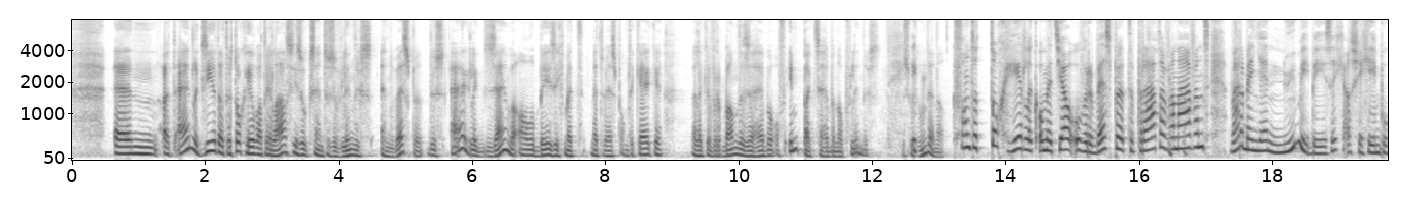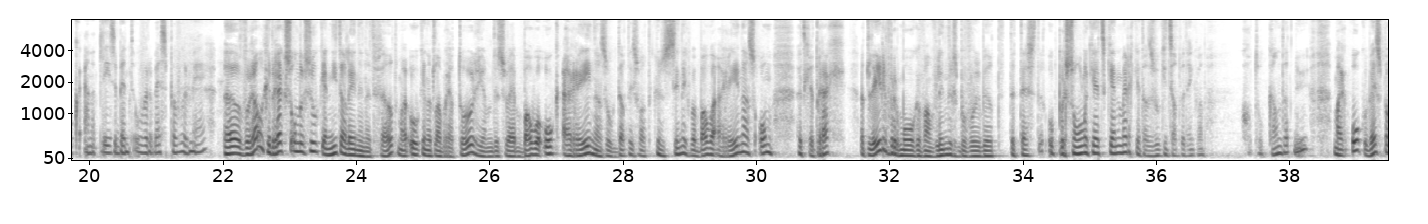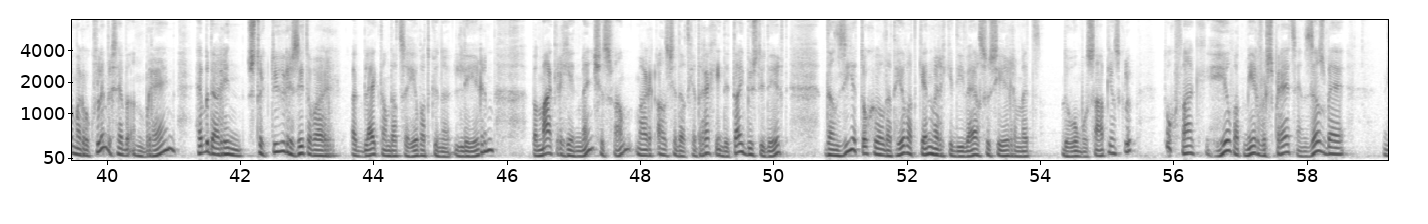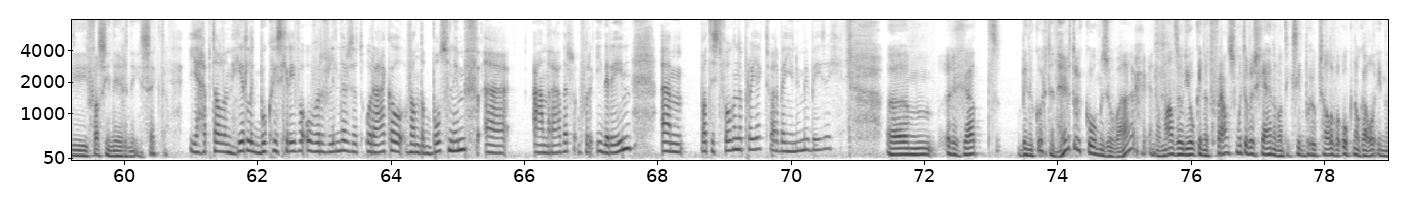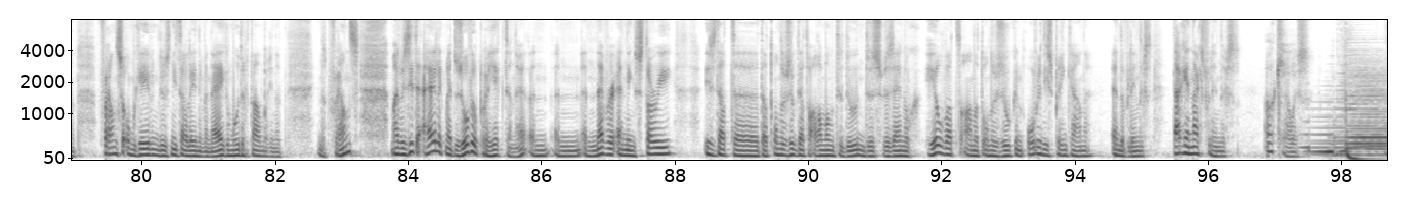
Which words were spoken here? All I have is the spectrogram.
En uiteindelijk zie je dat er toch heel wat relaties ook zijn tussen vlinders en wespen. Dus eigenlijk zijn we al bezig met, met wespen om te kijken welke verbanden ze hebben of impact ze hebben op vlinders. Dus we doen dat al. Ik vond het toch heerlijk om met jou over wespen te praten vanavond. Waar ben jij nu mee bezig als je geen boek aan het lezen bent over wespen voor mij? Uh, vooral gedragsonderzoek en niet alleen in het veld, maar ook in het laboratorium. Dus wij bouwen ook arena's, ook dat is wat kunstzinnig. We bouwen arena's om het gedrag het leervermogen van vlinders bijvoorbeeld te testen. Ook persoonlijkheidskenmerken, dat is ook iets dat we denken van god, hoe kan dat nu? Maar ook wespen, maar ook vlinders hebben een brein, hebben daarin structuren zitten waaruit blijkt dan dat ze heel wat kunnen leren. We maken er geen mensjes van, maar als je dat gedrag in detail bestudeert, dan zie je toch wel dat heel wat kenmerken die wij associëren met de Homo sapiens club, toch vaak heel wat meer verspreid zijn, zelfs bij die fascinerende insecten. Je hebt al een heerlijk boek geschreven over vlinders, het orakel van de bosnimf. Uh, aanrader voor iedereen. Um, wat is het volgende project? Waar ben je nu mee bezig? Um, er gaat binnenkort een herdruk komen, zowaar. En normaal zou die ook in het Frans moeten verschijnen, want ik zit beroepshalve ook nogal in een Franse omgeving, dus niet alleen in mijn eigen moedertaal, maar in het, in het Frans. Maar we zitten eigenlijk met zoveel projecten. Hè. Een, een, never-ending story is dat, uh, dat onderzoek dat we allemaal moeten doen. Dus we zijn nog heel wat aan het onderzoeken over die sprinkhanen en de vlinders. Dag- en nachtvlinders. Oké. Okay. Trouwens.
